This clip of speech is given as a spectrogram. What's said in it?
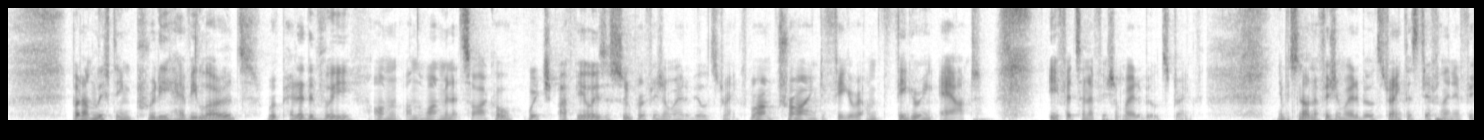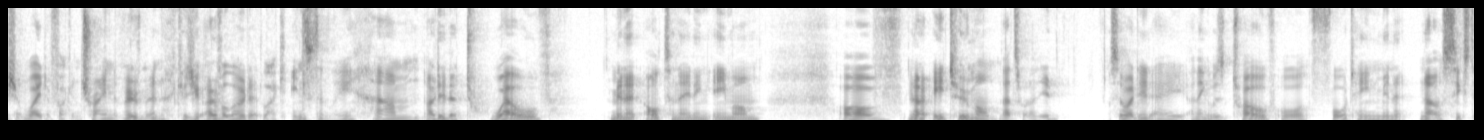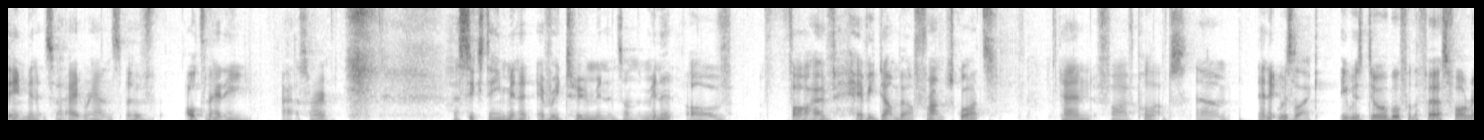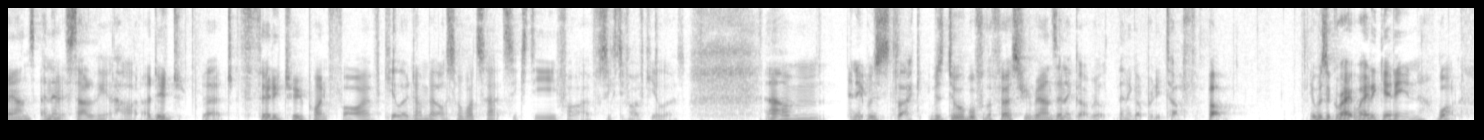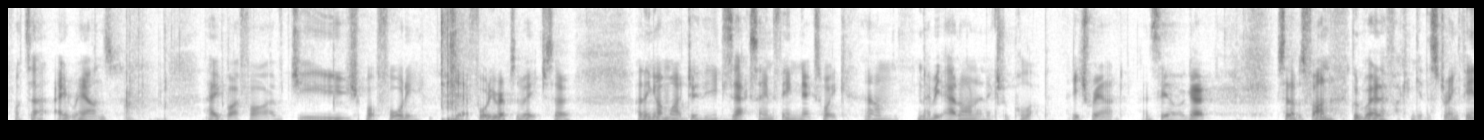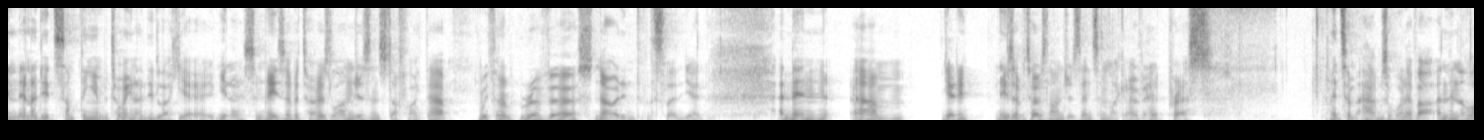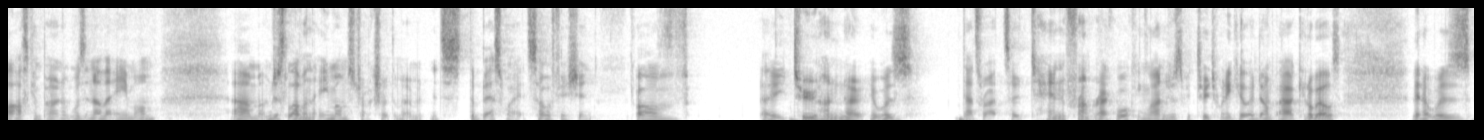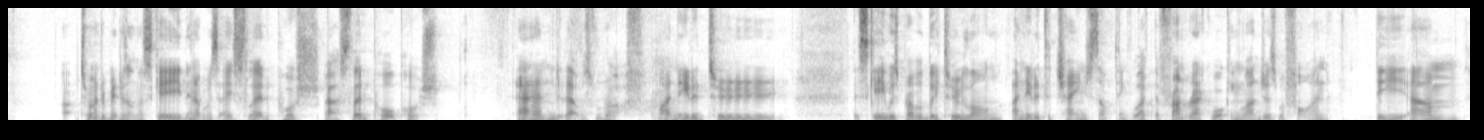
but I'm lifting pretty heavy loads repetitively on on the one minute cycle, which I feel is a super efficient way to build strength. Where I'm trying to figure it, I'm figuring out if it's an efficient way to build strength. If it's not an efficient way to build strength, it's definitely an efficient way to fucking train the movement because you overload it like instantly. Um, I did a 12 minute alternating EMOM of no E2MOM. That's what I did. So I did a, I think it was 12 or 14 minute, no, 16 minutes, so eight rounds of alternating, uh, sorry, a 16 minute every two minutes on the minute of five heavy dumbbell front squats and five pull ups. Um, and it was like, it was doable for the first four rounds and then it started to get hard. I did uh, 32.5 kilo dumbbell. So what's that? 65, 65 kilos. Um, and it was like it was doable for the first three rounds. Then it got real. Then it got pretty tough. But it was a great way to get in. What? What's that? Eight rounds, eight by five. Geez, what forty? Yeah, forty reps of each. So I think I might do the exact same thing next week. Um, maybe add on an extra pull up each round and see how I go. So that was fun. Good way to fucking get the strength in. Then I did something in between. I did like, yeah, you know, some knees over toes lunges and stuff like that with a reverse. No, I didn't do the sled yet. And then, um, yeah, I did knees over toes lunges, then some like overhead press and some abs or whatever. And then the last component was another EMOM. Um, I'm just loving the EMOM structure at the moment. It's the best way. It's so efficient. Of a 200, no, it was that's right. So 10 front rack walking lunges with 220 kilo dump, uh, kettlebells. Then it was uh, 200 meters on the ski. Then it was a sled push, uh, sled pull push. And that was rough. I needed to, the ski was probably too long. I needed to change something. Like the front rack walking lunges were fine. The um,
